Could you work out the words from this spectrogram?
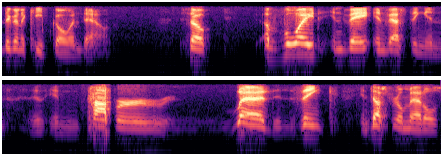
They're going to keep going down. So avoid inv- investing in, in, in copper, and lead, and zinc, industrial metals.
